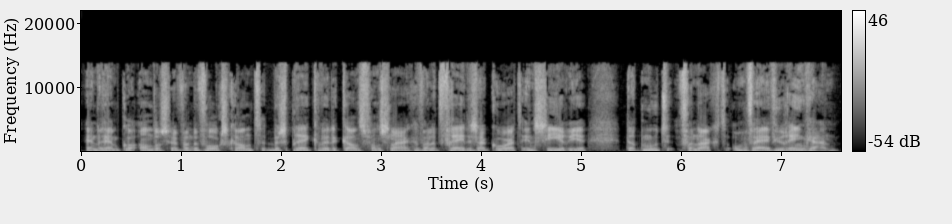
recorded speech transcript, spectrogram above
en Remco Andersen van de Volkskrant... bespreken we de kans van slagen van het vredesakkoord in Syrië. Dat moet vannacht om vijf uur ingaan.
